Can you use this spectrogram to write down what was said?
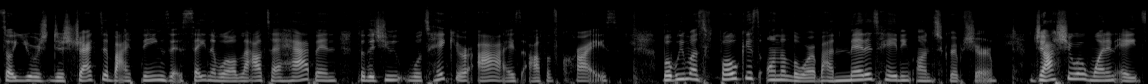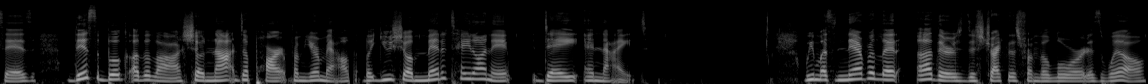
So you're distracted by things that Satan will allow to happen so that you will take your eyes off of Christ. But we must focus on the Lord by meditating on scripture. Joshua 1 and 8 says, This book of the law shall not depart from your mouth, but you shall meditate on it day and night we must never let others distract us from the Lord as well.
